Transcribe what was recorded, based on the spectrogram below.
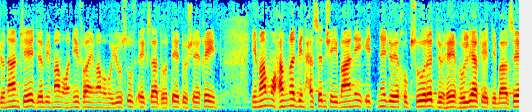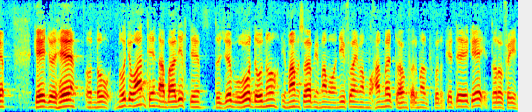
چنانچہ جب امام حنیفہ، امام ابو یوسف ایک ساتھ ہوتے تو شیخین امام محمد بن حسن شیبانی اتنے جو ہے خوبصورت جو ہے حلیہ کے اعتبار سے کہ جو ہے نوجوان تھے، نابالغ تھے۔ تو جب وہ دونوں امام صاحب، امام عنیفہ امام محمد تو ہم فرما کہتے ہیں کہ طرفین۔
